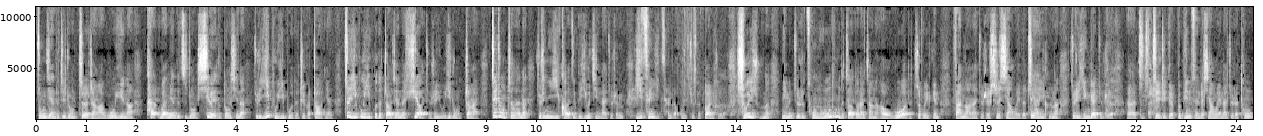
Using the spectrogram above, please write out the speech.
中间的这种遮障啊、无语呢，它外面的这种细微的东西呢，就是一步一步的这个照见，这一步一步的照见呢，需要就是有一种障碍，这种障碍呢，就是你依靠这个幽静呢，就是一层一层的会。这个断住了，所以说呢，你们就是从笼统的角度来讲呢，哦，我的智慧跟烦恼呢，就是是相位的。这样以后呢，就是应该就是呃，在这个不并存的相位呢，就是同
